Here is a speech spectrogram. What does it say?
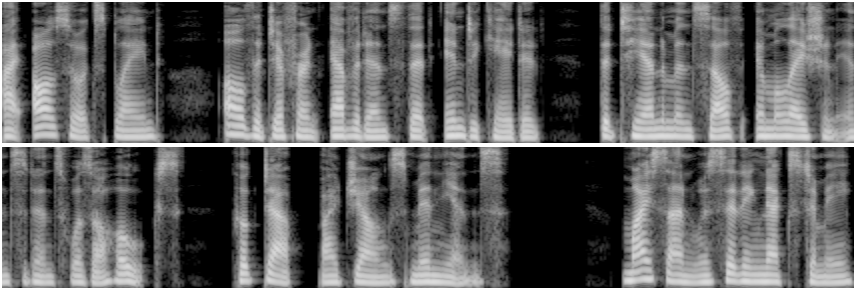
I also explained all the different evidence that indicated the Tiananmen self immolation incidents was a hoax cooked up by Jiang's minions. My son was sitting next to me,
